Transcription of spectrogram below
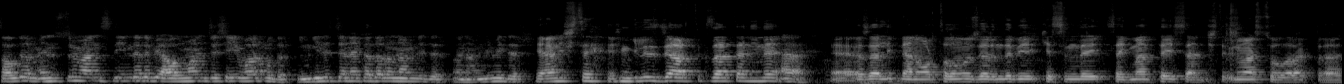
Sallıyorum endüstri mühendisliğinde de bir Almanca şeyi var mıdır? İngilizce ne kadar önemlidir? Önemli midir? Yani işte İngilizce artık zaten yine Evet. e, özellikle hani ortalama üzerinde bir kesimde segmentteysen işte üniversite olarak da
